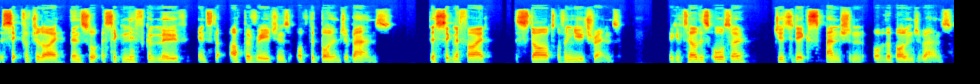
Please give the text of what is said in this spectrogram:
The 6th of July then saw a significant move into the upper regions of the Bollinger Bands. This signified the start of a new trend. We can tell this also due to the expansion of the Bollinger Bands.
